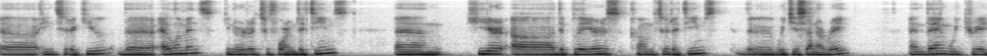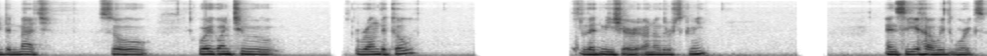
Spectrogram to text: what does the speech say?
uh, into the queue the elements in order to form the teams. And here uh, the players come to the teams, the, which is an array. And then we create the match. So we're going to run the code. Let me share another screen and see how it works.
